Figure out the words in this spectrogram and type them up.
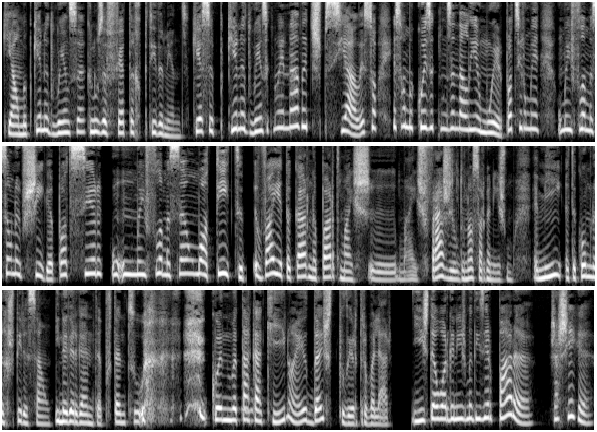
que há uma pequena doença que nos afeta repetidamente. Que essa pequena doença que não é nada de especial, é só, é só uma coisa que nos anda ali a moer. Pode ser uma, uma inflamação na bexiga, pode ser uma inflamação, uma otite. Vai atacar na parte mais, uh, mais frágil do nosso organismo. A mim atacou-me na respiração e na garganta. Portanto, quando me ataca aqui, não é? Eu deixo de poder trabalhar. E isto é o organismo a dizer: para, já chega,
